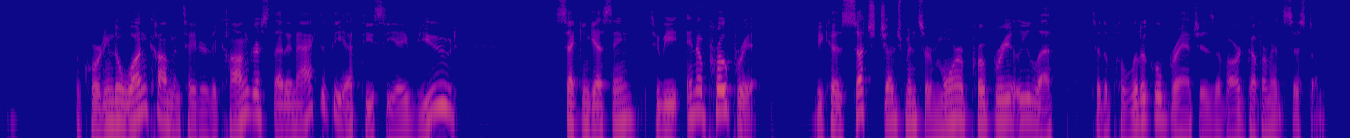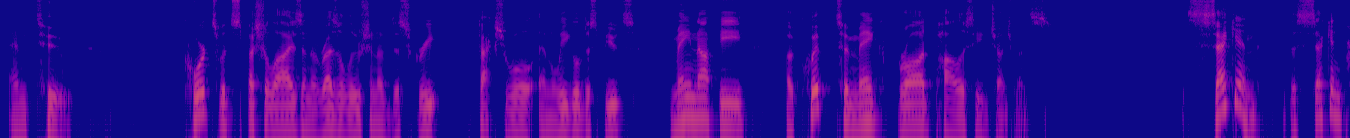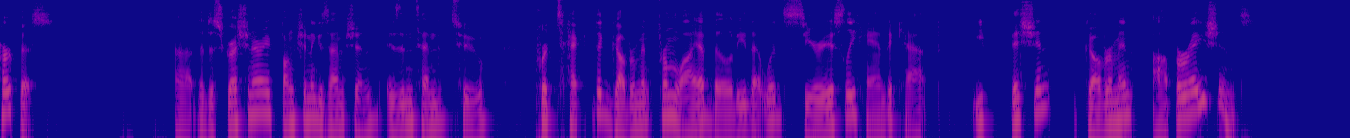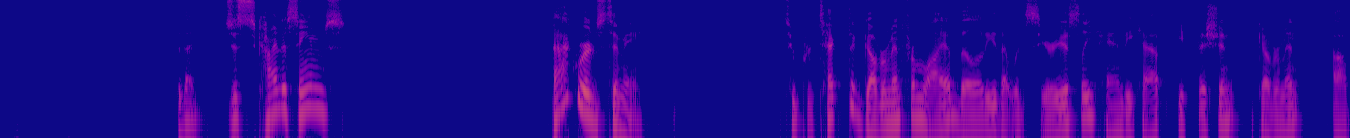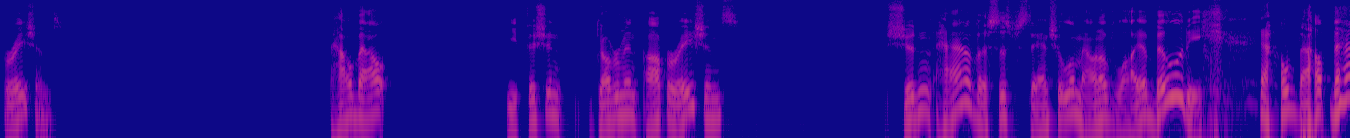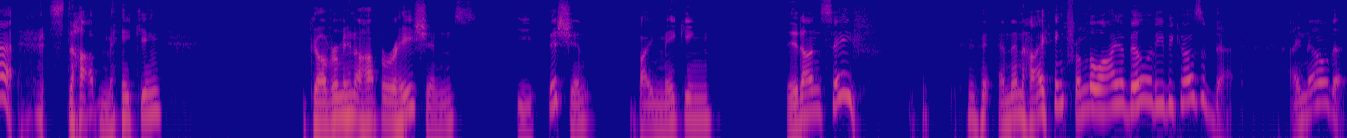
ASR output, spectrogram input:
According to one commentator, the Congress that enacted the FTCA viewed second guessing to be inappropriate because such judgments are more appropriately left to the political branches of our government system. And two, courts which specialize in the resolution of discrete factual and legal disputes may not be equipped to make broad policy judgments. Second, the second purpose, uh, the discretionary function exemption is intended to protect the government from liability that would seriously handicap efficient government operations. That just kind of seems backwards to me. To protect the government from liability that would seriously handicap efficient government operations. How about efficient government operations shouldn't have a substantial amount of liability? How about that? Stop making government operations efficient by making it unsafe and then hiding from the liability because of that. I know that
